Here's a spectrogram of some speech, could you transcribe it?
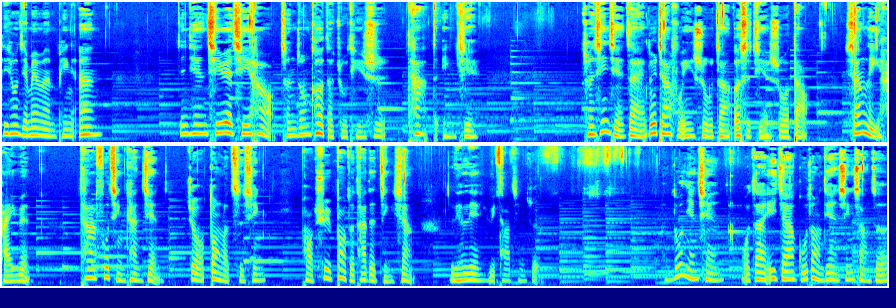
弟兄姐妹们平安。今天七月七号晨钟课的主题是他的迎接。存心节在路加福音十五章二十节说道：“相离还远，他父亲看见，就动了慈心，跑去抱着他的颈项，连连与他亲嘴。”很多年前，我在一家古董店欣赏着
